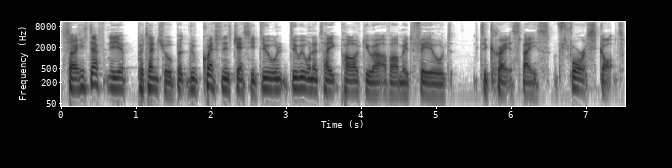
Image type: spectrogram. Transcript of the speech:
So he's definitely a potential. But the question is, Jesse, do do we want to take Pardew out of our midfield to create a space for a Scott,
